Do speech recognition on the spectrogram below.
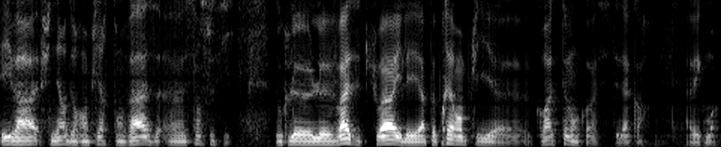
Et il va finir de remplir ton vase sans souci. Donc le, vase, tu vois, il est à peu près rempli correctement, quoi, si tu es d'accord avec moi.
